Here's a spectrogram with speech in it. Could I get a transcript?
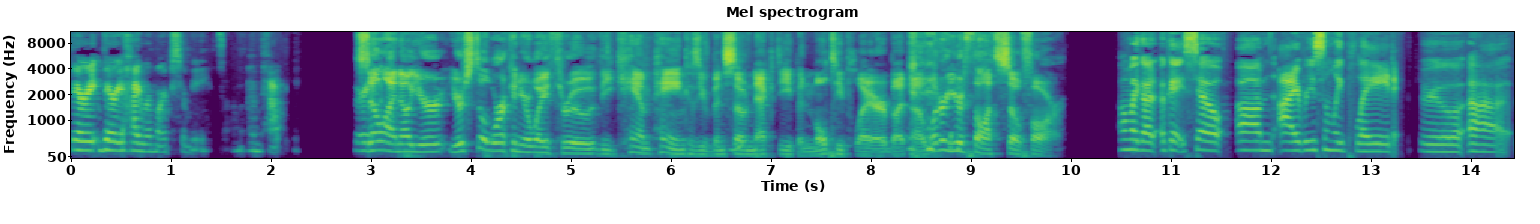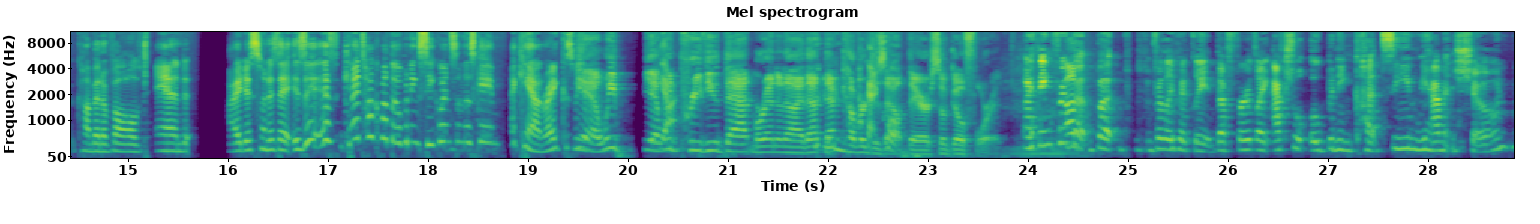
very very high remarks for me. So I'm, I'm happy. Very Still, I know you're you're still working your way through the campaign because you've been so neck deep in multiplayer. But uh, what are your thoughts so far? Oh my god. Okay, so um I recently played through uh Combat Evolved and I just want to say is it is can I talk about the opening sequence in this game? I can, right? Cuz we yeah, we yeah, Yeah. we previewed that. Miranda and I that that coverage Okay, is cool. out there, so go for it. I think for Um, the but really quickly, the first like actual opening cutscene we haven't shown,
